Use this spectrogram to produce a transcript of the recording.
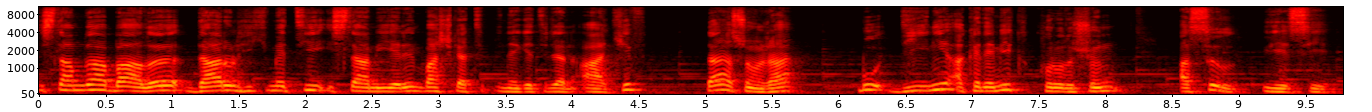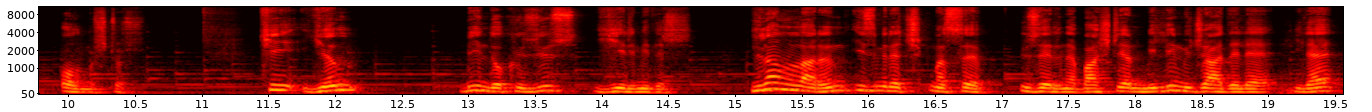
İslam'da bağlı Darül Hikmeti İslamiye'nin başkatipline getirilen Akif, daha sonra bu dini akademik kuruluşun asıl üyesi olmuştur. Ki yıl 1920'dir. Yunanlıların İzmir'e çıkması üzerine başlayan milli mücadele ile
